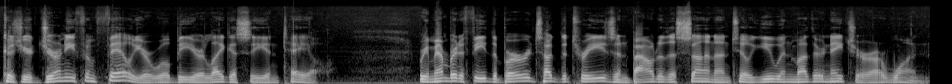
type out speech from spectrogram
because your journey from failure will be your legacy and tale. Remember to feed the birds, hug the trees, and bow to the sun until you and Mother Nature are one.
